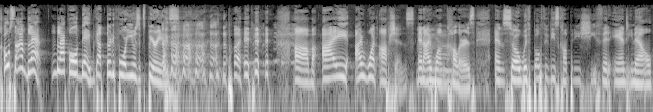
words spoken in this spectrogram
cosign black, I'm black all day. We got 34 years experience, but um, I I want options and I want colors, and so with both of these companies, SheFit and Enell,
